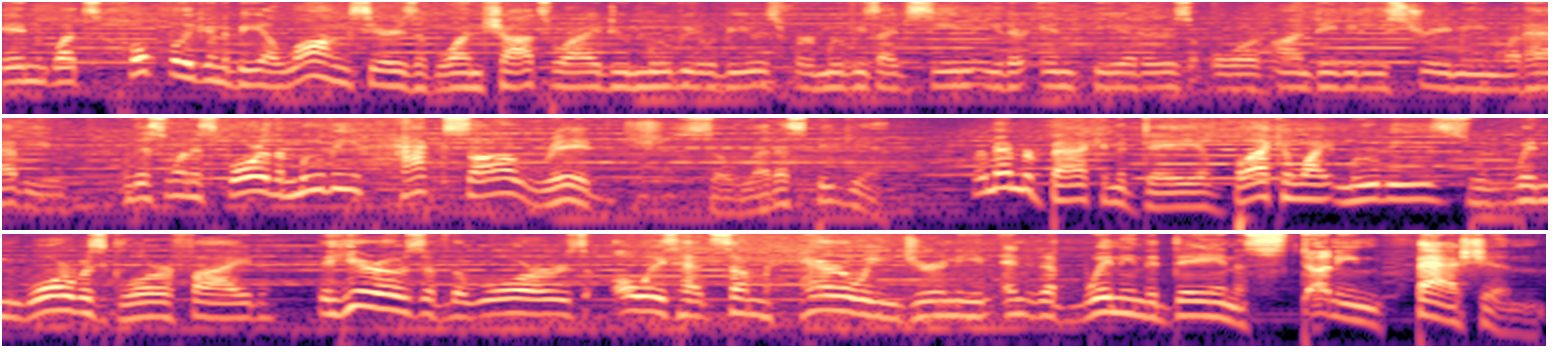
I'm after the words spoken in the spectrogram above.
in what's hopefully going to be a long series of one shots where I do movie reviews for movies I've seen either in theaters or on DVD streaming, what have you. This one is for the movie Hacksaw Ridge. So let us begin. Remember back in the day of black and white movies when war was glorified? The heroes of the wars always had some harrowing journey and ended up winning the day in a stunning fashion.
